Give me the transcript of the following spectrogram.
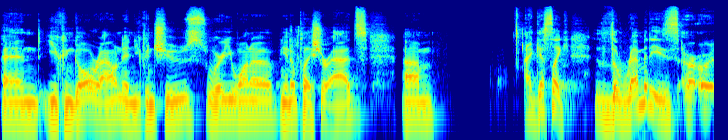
And you can go around and you can choose where you want to, you know, place your ads. Um, I guess like the remedies or, or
